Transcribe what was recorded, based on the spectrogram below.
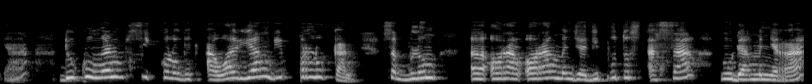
ya dukungan psikologik awal yang diperlukan sebelum eh, orang-orang uh, menjadi putus asa, mudah menyerah,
